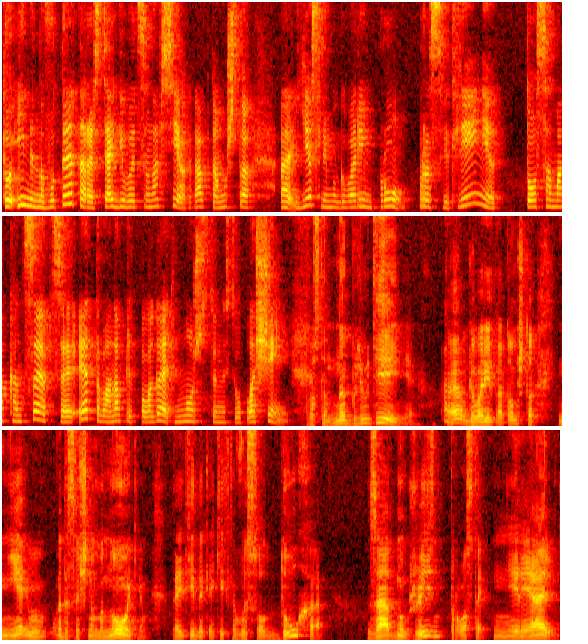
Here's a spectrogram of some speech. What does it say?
то именно вот это растягивается на всех, да, потому что э, если мы говорим про просветление, то сама концепция этого, она предполагает множественность воплощений. Просто наблюдение да, а. говорит о том, что не, достаточно многим дойти до каких-то высот духа за одну жизнь просто нереально.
